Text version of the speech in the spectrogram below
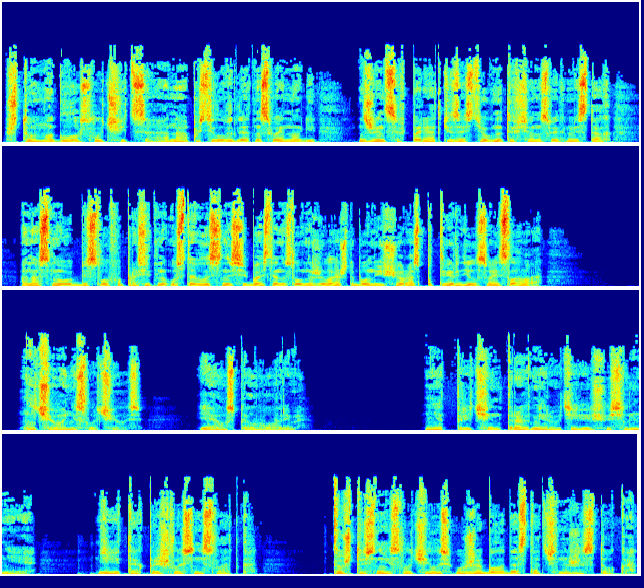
Что могло случиться? Она опустила взгляд на свои ноги, джинсы в порядке, застегнуты, все на своих местах. Она снова без слов вопросительно уставилась на Себастьяна, словно желая, чтобы он еще раз подтвердил свои слова. Ничего не случилось. Я успел вовремя. Нет причин травмировать ее еще сильнее. Ей так пришлось несладко. То, что с ней случилось, уже было достаточно жестоко.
